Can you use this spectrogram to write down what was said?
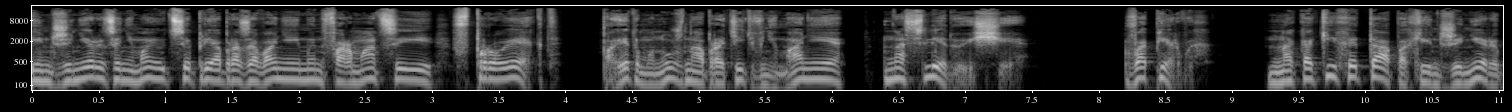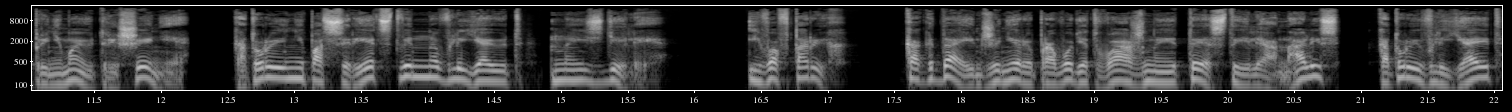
Инженеры занимаются преобразованием информации в проект, поэтому нужно обратить внимание на следующее. Во-первых, на каких этапах инженеры принимают решения, которые непосредственно влияют на изделие. И во-вторых, когда инженеры проводят важные тесты или анализ, который влияет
